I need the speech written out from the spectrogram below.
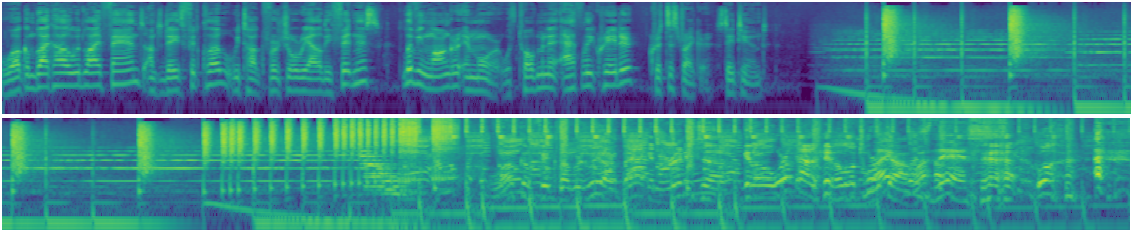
Welcome, Black Hollywood Live fans. On today's Fit Club, we talk virtual reality fitness, living longer, and more with 12 Minute Athlete creator Krista Stryker. Stay tuned. Welcome, Fit Clubbers. We are back and ready to get a little workout in, a little twerk What out. was Wow. this? well,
